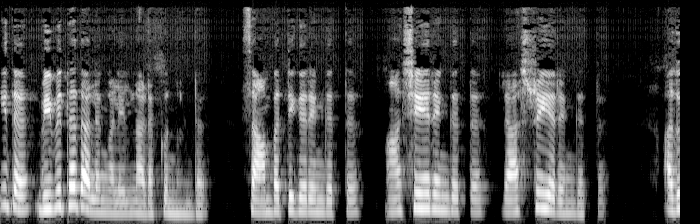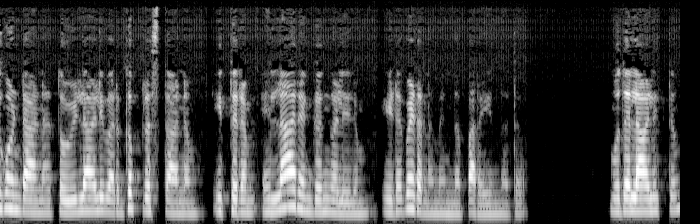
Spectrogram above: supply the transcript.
ഇത് വിവിധ തലങ്ങളിൽ നടക്കുന്നുണ്ട്. സാമ്പത്തിക രംഗത്ത് ആശയരംഗത്ത് രാഷ്ട്രീയ രംഗത്ത്. അതുകൊണ്ടാണ് തൊഴിലാളി വർഗപ്രസ്ഥാനം ഇത്തരം എല്ലാ രംഗങ്ങളിലും ഇടപെടണമെന്ന് പറയുന്നത്. മുതലാളിത്തം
